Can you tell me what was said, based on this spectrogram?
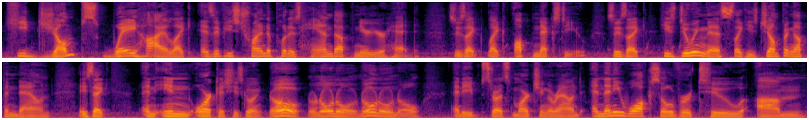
he jumps way high, like as if he's trying to put his hand up near your head. So he's like like up next to you. So he's like he's doing this, like he's jumping up and down. He's like, and in Orcish, he's going no no no no no no no, and he starts marching around, and then he walks over to um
